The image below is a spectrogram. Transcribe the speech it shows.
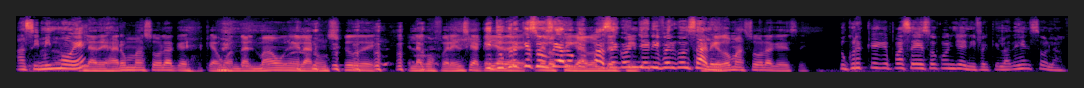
Así mismo es. La dejaron más sola que, que a Juan Dalmau en el anuncio de en la conferencia ¿Y aquella tú crees que eso sea lo que pase con. Jennifer Se González? quedó más sola que ese. ¿Tú crees que, que pase eso con Jennifer, que la dejen sola?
